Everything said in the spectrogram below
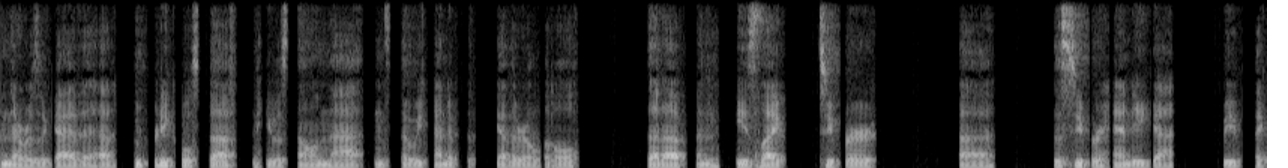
and there was a guy that had some pretty cool stuff and he was selling that and so we kind of put together a little setup and he's like super uh the super handy guy we like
